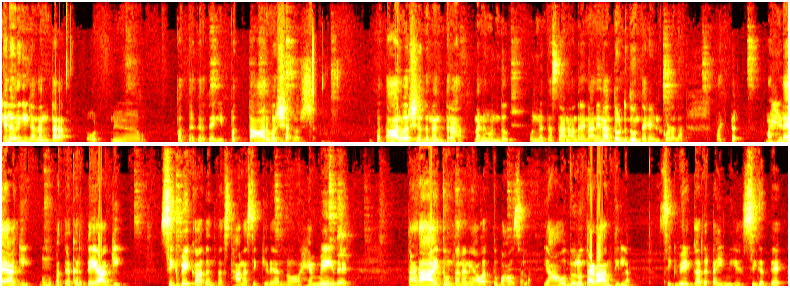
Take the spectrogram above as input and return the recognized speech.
ಕೆಲವರಿಗೆ ಈಗ ನಂತರ ಪತ್ರಕರ್ತೆಯಾಗಿ ಇಪ್ಪತ್ತಾರು ವರ್ಷ. ವರ್ಷ. ಇಪ್ಪತ್ತಾರು ವರ್ಷದ ನಂತರ ನನಗೊಂದು ಉನ್ನತ ಸ್ಥಾನ ಅಂದರೆ ನಾನೇನು ಅದು ದೊಡ್ಡದು ಅಂತ ಹೇಳ್ಕೊಳ್ಳಲ್ಲ ಬಟ್ ಮಹಿಳೆಯಾಗಿ ಒಬ್ಬ ಪತ್ರಕರ್ತೆಯಾಗಿ ಸಿಗಬೇಕಾದಂಥ ಸ್ಥಾನ ಸಿಕ್ಕಿದೆ ಅನ್ನೋ ಹೆಮ್ಮೆ ಇದೆ. ತಡ ಆಯಿತು ಅಂತ ನಾನು ಯಾವತ್ತೂ ಭಾವಿಸಲ್ಲ. ಯಾವುದೂ ತಡ ಅಂತಿಲ್ಲ. ಸಿಗಬೇಕಾದ ಟೈಮಿಗೆ ಸಿಗುತ್ತೆ.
